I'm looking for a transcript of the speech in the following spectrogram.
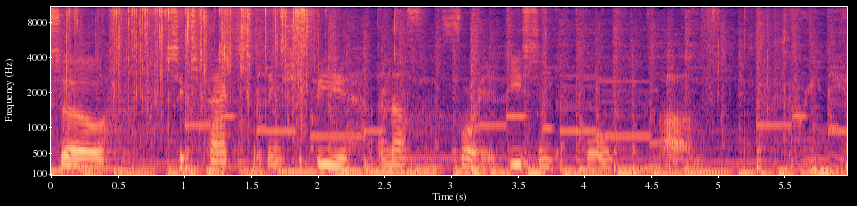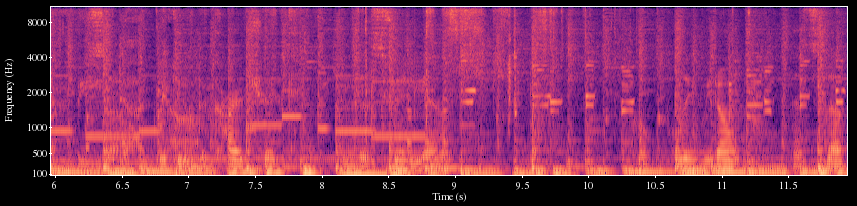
So six packs I think should be enough for a decent pull. Um, card trick in this video. Hopefully we don't mess up.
